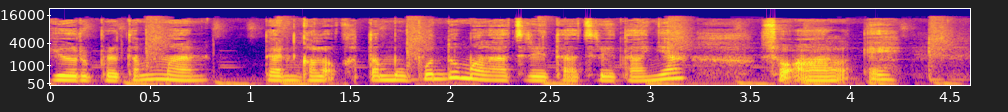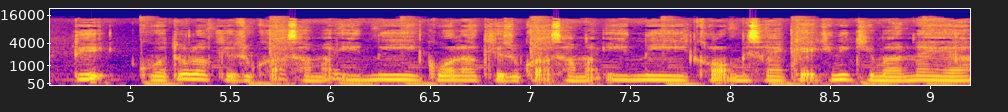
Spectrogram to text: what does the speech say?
pure berteman dan kalau ketemu pun tuh malah cerita-ceritanya soal eh di gue tuh lagi suka sama ini gue lagi suka sama ini. Kalau misalnya kayak gini gimana ya?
